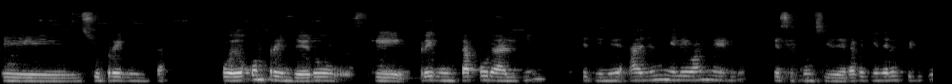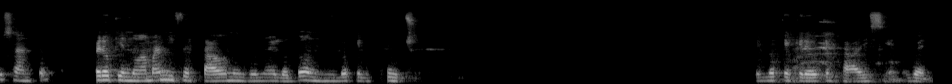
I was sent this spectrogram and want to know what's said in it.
eh, su pregunta, puedo comprender o que pregunta por alguien que tiene años en el Evangelio, que se considera que tiene el Espíritu Santo, pero que no ha manifestado ninguno de los dones, es lo que le escucho. Es lo que creo que estaba diciendo. Bueno.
